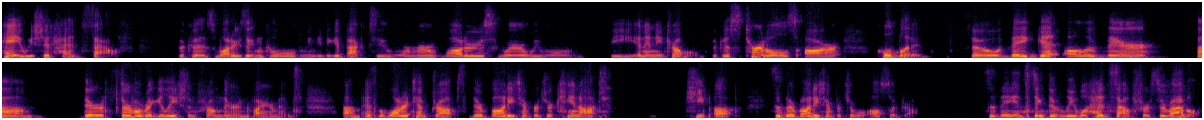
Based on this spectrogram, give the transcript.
hey, we should head south because water's getting cold. We need to get back to warmer waters where we won't be in any trouble because turtles are cold blooded. So they get all of their, um, their thermal regulation from their environment. Um, as the water temp drops, their body temperature cannot keep up. So their body temperature will also drop. So they instinctively will head south for survival.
